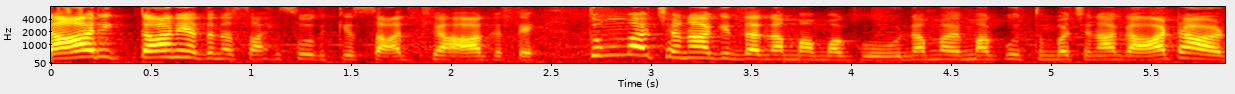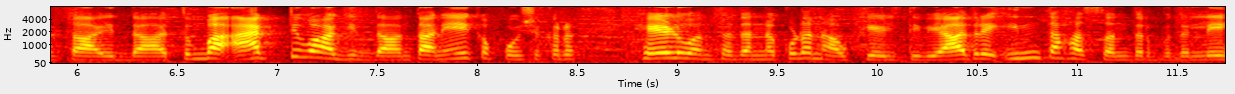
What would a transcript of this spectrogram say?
ಯಾರಿಗೆ ತಾನೇ ಅದನ್ನು ಸಹಿಸೋದಕ್ಕೆ ಸಾಧ್ಯ ಆಗುತ್ತೆ? ತುಂಬ ಚೆನ್ನಾಗಿದ್ದ ನಮ್ಮ ಮಗು ನಮ್ಮ ಮಗು ತುಂಬ ಚೆನ್ನಾಗಿ ಆಟ ಆಡ್ತಾ ಇದ್ದ, ತುಂಬ ಆಕ್ಟಿವ್ ಆಗಿದ್ದ ಅಂತ ಅನೇಕ ಪೋಷಕರು ಹೇಳುವಂಥದ್ದನ್ನು ಕೂಡ ನಾವು ಕೇಳ್ತೀವಿ. ಆದರೆ ಇಂತಹ ಸಂದರ್ಭದಲ್ಲಿ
